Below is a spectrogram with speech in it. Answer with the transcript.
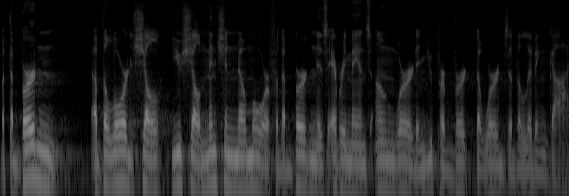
But the burden Of the Lord shall you shall mention no more, for the burden is every man's own word, and you pervert the words of the living God.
